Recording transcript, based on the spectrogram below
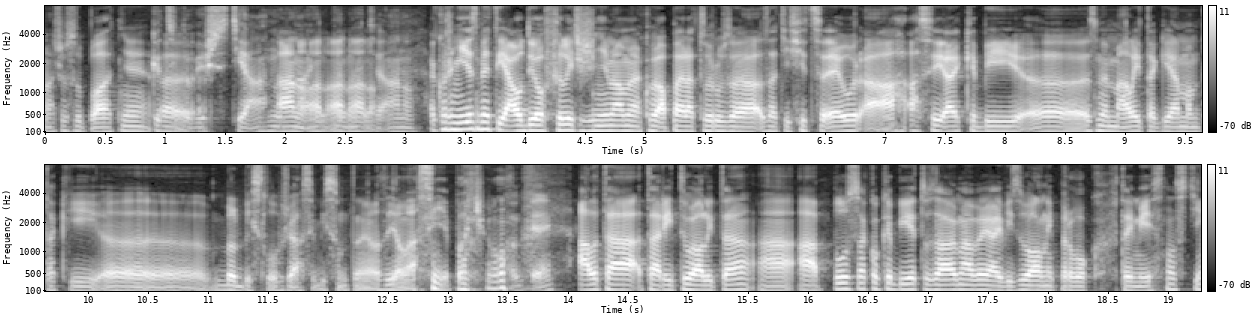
na čo sú plátne. Keď si to vieš stiahnuť. Áno, áno, áno, áno. áno. Akože nie sme tí audiofily, čiže nemáme ako aparatúru za, za tisíce eur a asi aj keby uh, sme mali, tak ja mám taký uh, blbý sluch, že asi by som ten rozdiel asi nepočul. Okay. Ale tá, tá ritualita a, a plus ako keby je to zaujímavé aj vizuálny prvok v tej miestnosti.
